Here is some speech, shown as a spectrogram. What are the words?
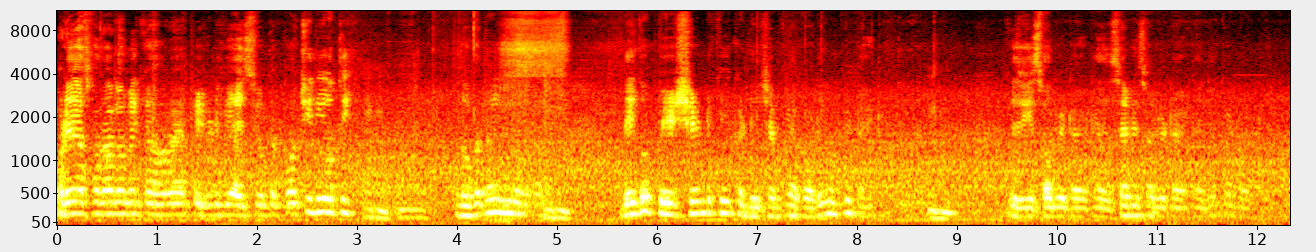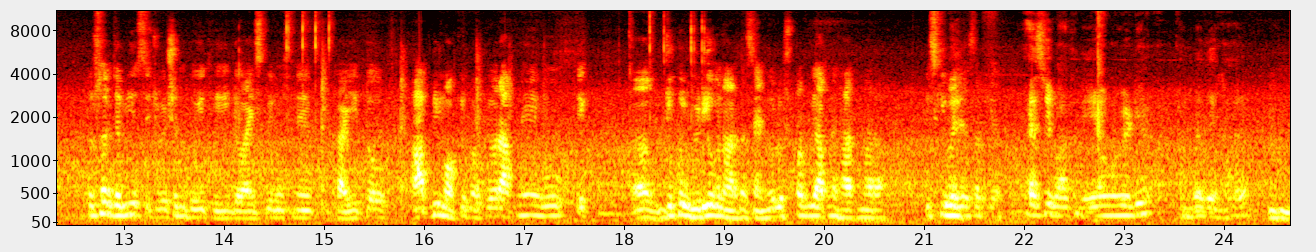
बड़े अस्पतालों में क्या हो रहा है पेशेंट की आईसीयू तक पहुँची नहीं होती। हम्म, तो ही नहीं होता हम्म, तो पेशेंट की कंडीशन के अकॉर्डिंग उनकी डाइट होती है। हम्म। सॉलिड डाइट है सेमी सॉलिड डाइट है लिक्विड डाइट है? तो सर जब ये सिचुएशन हुई थी जो आइसक्रीम उसने खाई तो आप भी मौके पर थे और आपने वो एक जो कोई वीडियो बना रहा था सैमुअल उस पर भी आपने हाथ मारा? इसकी वजह सर क्या? ऐसी बात नहीं है वो वीडियो हमने देखा है। हम्म,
